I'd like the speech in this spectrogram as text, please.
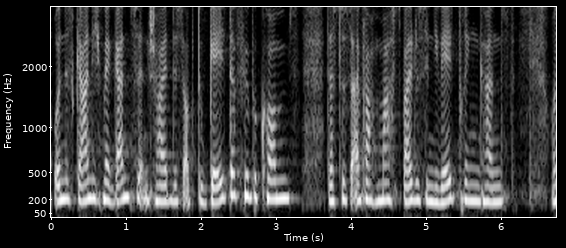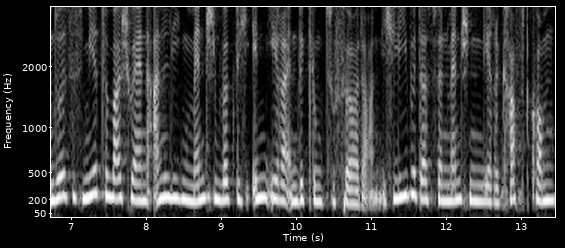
und es gar nicht mehr ganz so entscheidend ist, ob du Geld dafür bekommst, dass du es einfach machst, weil du es in die Welt bringen kannst. Und so ist es mir zum Beispiel ein Anliegen, Menschen wirklich in ihrer Entwicklung zu fördern. Ich liebe das, wenn Menschen in ihre Kraft kommen.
